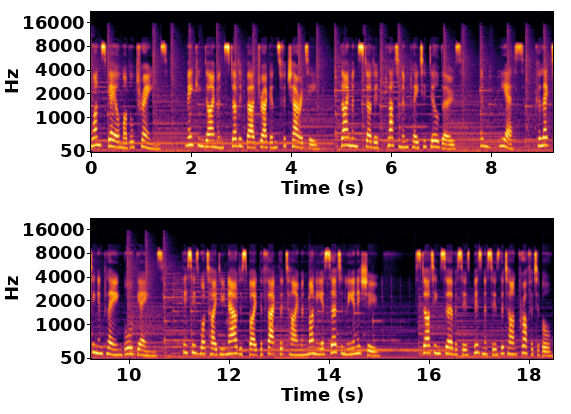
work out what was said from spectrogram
1 scale model trains. Making diamond studded bad dragons for charity. Diamond studded, platinum plated dildos. Yes. Collecting and playing board games. This is what I do now despite the fact that time and money are certainly an issue. Starting services, businesses that aren't profitable.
